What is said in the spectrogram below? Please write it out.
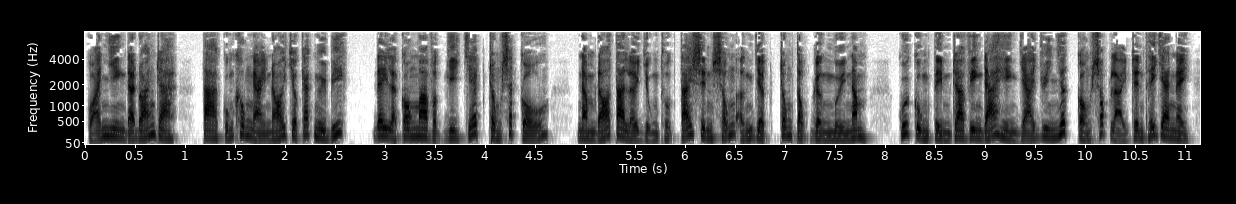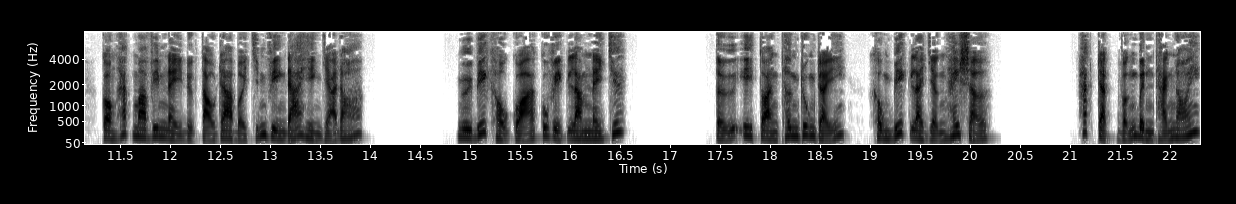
Quả nhiên đã đoán ra, ta cũng không ngại nói cho các ngươi biết, đây là con ma vật ghi chép trong sách cổ, năm đó ta lợi dụng thuật tái sinh sống ẩn dật trong tộc gần 10 năm, cuối cùng tìm ra viên đá hiền giả duy nhất còn sót lại trên thế gian này, còn hắc ma viêm này được tạo ra bởi chính viên đá hiền giả đó. Ngươi biết hậu quả của việc làm này chứ? Tử y toàn thân run rẩy, không biết là giận hay sợ. Hắc Trạch vẫn bình thản nói.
